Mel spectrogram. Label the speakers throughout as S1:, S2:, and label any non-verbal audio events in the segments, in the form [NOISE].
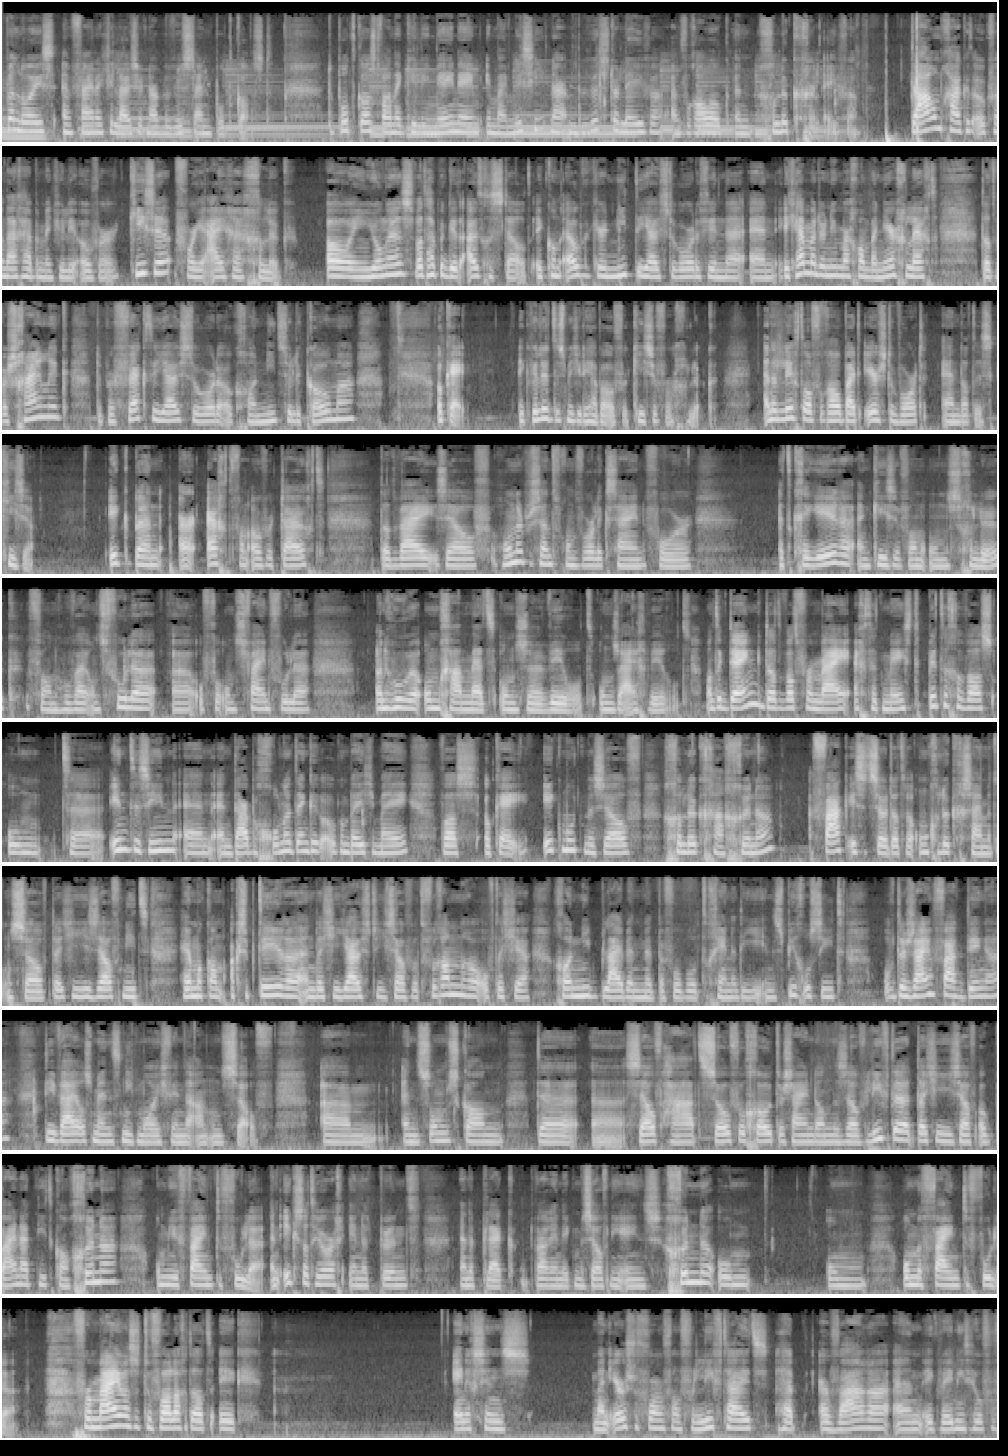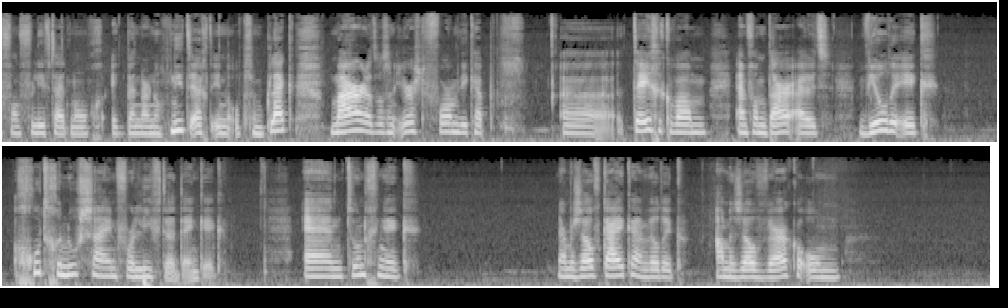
S1: ik ben Lois en fijn dat je luistert naar Bewustzijn Podcast. De podcast waarin ik jullie meeneem in mijn missie naar een bewuster leven en vooral ook een gelukkiger leven. Daarom ga ik het ook vandaag hebben met jullie over kiezen voor je eigen geluk. Oh, en jongens, wat heb ik dit uitgesteld? Ik kon elke keer niet de juiste woorden vinden. En ik heb me er nu maar gewoon bij neergelegd dat waarschijnlijk de perfecte juiste woorden ook gewoon niet zullen komen. Oké, ik wil het dus met jullie hebben over kiezen voor geluk. En het ligt al vooral bij het eerste woord en dat is kiezen. Ik ben er echt van overtuigd dat wij zelf 100% verantwoordelijk zijn voor het creëren en kiezen van ons geluk. Van hoe wij ons voelen, uh, of we ons fijn voelen. En hoe we omgaan met onze wereld, onze eigen wereld. Want ik denk dat wat voor mij echt het meest pittige was om te, in te zien. En, en daar begon het denk ik ook een beetje mee. Was oké, ik moet mezelf geluk gaan gunnen vaak is het zo dat we ongelukkig zijn met onszelf. Dat je jezelf niet helemaal kan accepteren en dat je juist jezelf wilt veranderen. Of dat je gewoon niet blij bent met bijvoorbeeld degene die je in de spiegel ziet. Of er zijn vaak dingen die wij als mens niet mooi vinden aan onszelf. Um, en soms kan de uh, zelfhaat zoveel groter zijn dan de zelfliefde, dat je jezelf ook bijna niet kan gunnen om je fijn te voelen. En ik zat heel erg in het punt en de plek waarin ik mezelf niet eens gunde om om, om me fijn te voelen. Voor mij was het toevallig dat ik enigszins mijn eerste vorm van verliefdheid heb ervaren. En ik weet niet heel veel van verliefdheid nog. Ik ben daar nog niet echt in op zijn plek. Maar dat was een eerste vorm die ik heb uh, tegenkwam. En van daaruit wilde ik goed genoeg zijn voor liefde, denk ik. En toen ging ik naar mezelf kijken en wilde ik aan mezelf werken om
